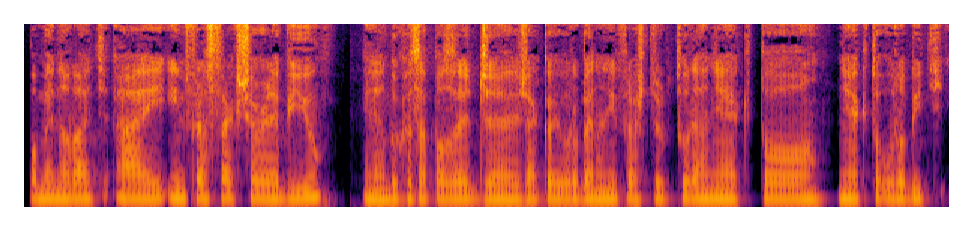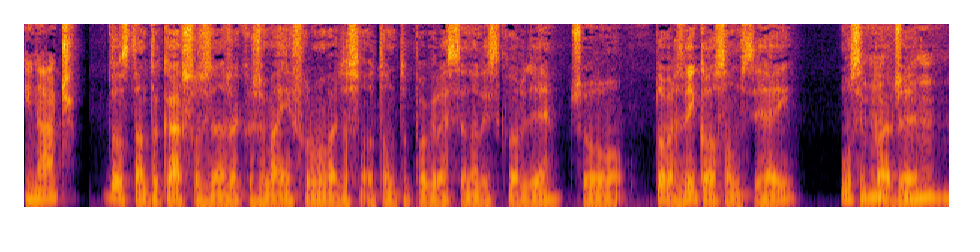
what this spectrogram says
pomenovať aj infrastructure review, jednoducho sa pozrieť, že, že ako je urobená infraštruktúra, nejak to, nejak to urobiť ináč. Dosť tam to kašlo, že náš akože má informovať o, o tomto progrese na Discorde, čo, dobre, zvykol som si, hej. Musím mm-hmm. povedať, že mhm.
